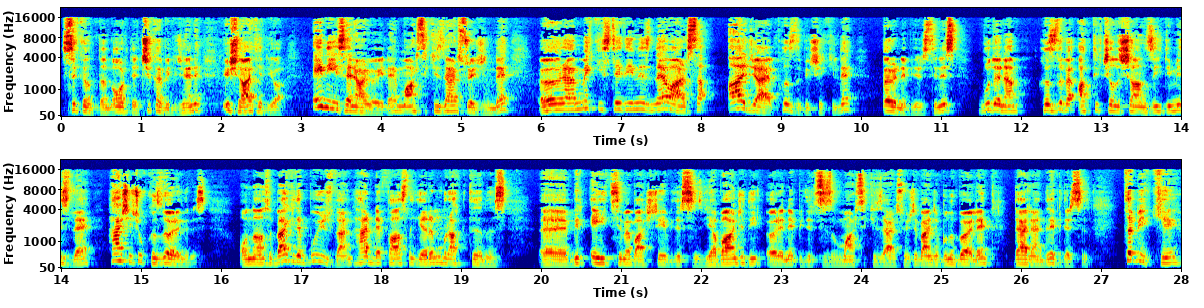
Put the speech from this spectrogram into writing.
sıkıntıların ortaya çıkabileceğini işaret ediyor. En iyi senaryo ile Mars ikizler sürecinde öğrenmek istediğiniz ne varsa acayip hızlı bir şekilde öğrenebilirsiniz. Bu dönem hızlı ve aktif çalışan zihnimizle her şeyi çok hızlı öğreniriz. Ondan sonra belki de bu yüzden her defasında yarım bıraktığınız e, bir eğitime başlayabilirsiniz. Yabancı dil öğrenebilirsiniz Mars ikizler süreci. Bence bunu böyle değerlendirebilirsiniz. Tabii ki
